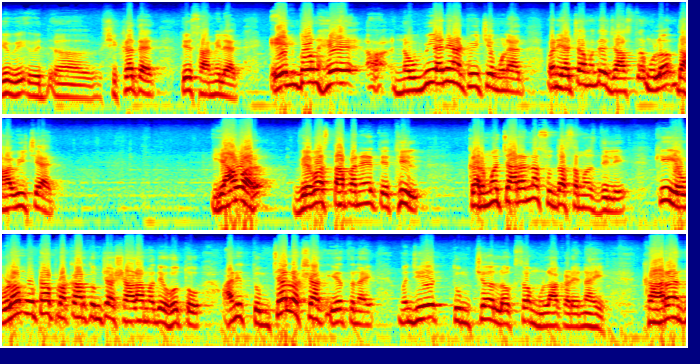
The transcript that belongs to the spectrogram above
जे वि- शिकत आहेत ते सामील आहेत. एक दोन हे नववी आणि आठवीचे मुलं आहेत पण याच्यामध्ये जास्त मुलं दहावीचे आहेत. यावर व्यवस्थापनाने तेथील कर्मचाऱ्यांना सुद्धा समज दिली की एवढा मोठा प्रकार तुमच्या शाळामध्ये होतो आणि तुमच्या लक्षात येत नाही म्हणजे तुमचं लक्ष मुलाकडे नाही. कारण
